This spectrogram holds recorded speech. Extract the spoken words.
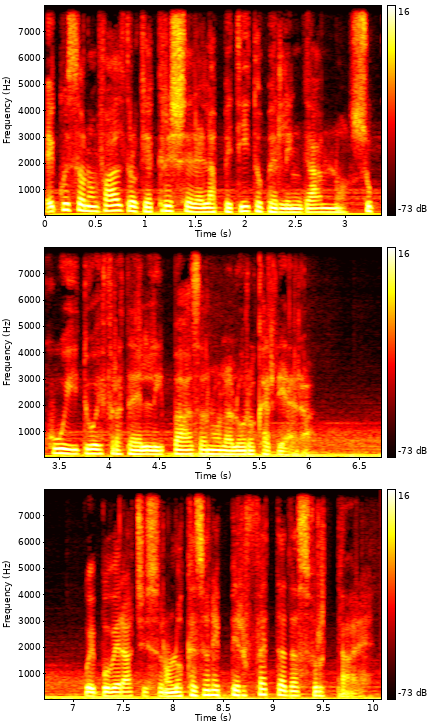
e questo non fa altro che accrescere l'appetito per l'inganno su cui i due fratelli basano la loro carriera. Quei poveracci sono l'occasione perfetta da sfruttare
